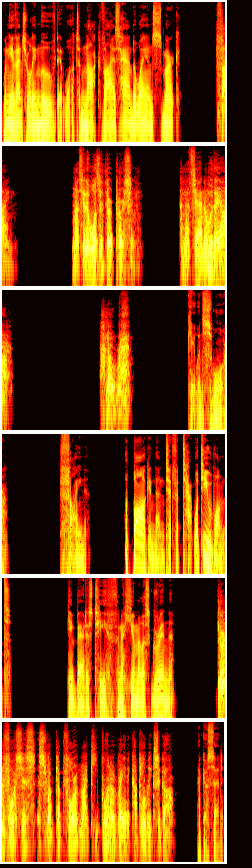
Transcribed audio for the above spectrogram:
When he eventually moved, it was to knock Vi's hand away and smirk. Fine. Let's say there was a third person. And let's say I know who they are. I'm no rat. Caitlin swore. Fine. A bargain then, tit for tat. What do you want? He bared his teeth in a humorless grin. Your enforcers swept up four of my people in a raid a couple of weeks ago, Ekko said,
